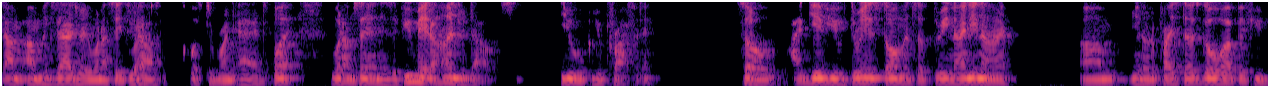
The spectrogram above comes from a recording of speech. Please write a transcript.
i'm, I'm exaggerating when i say three dollars right. of course to run ads. But what i'm saying is if you made a hundred dollars you you're profiting so I give you three installments of three ninety nine. Um, you know, the price does go up if you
